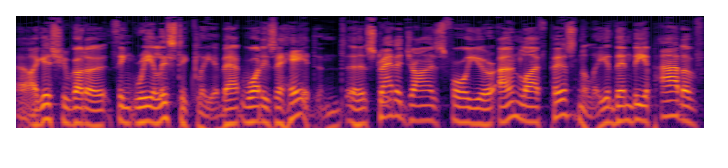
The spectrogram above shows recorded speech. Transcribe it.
Uh, I guess you've got to think realistically about what is ahead and uh, strategize for your own life personally and then be a part of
